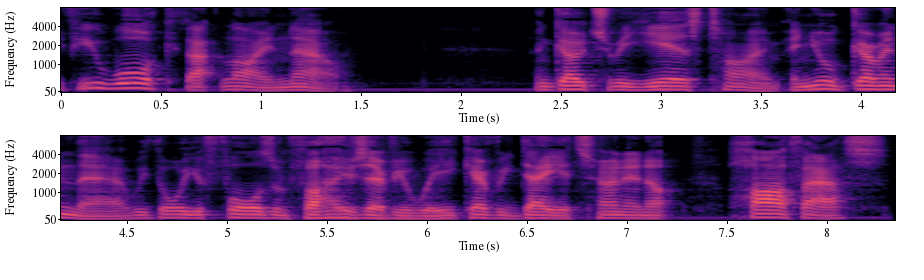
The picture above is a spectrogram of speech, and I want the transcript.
If you walk that line now and go to a year's time and you're going there with all your fours and fives every week, every day you're turning up, half ass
